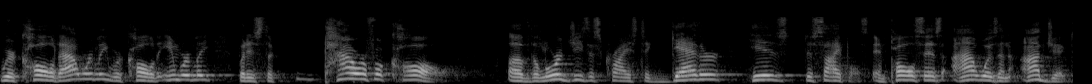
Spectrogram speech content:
we're called outwardly, we're called inwardly, but it's the powerful call of the Lord Jesus Christ to gather his disciples. And Paul says, I was an object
